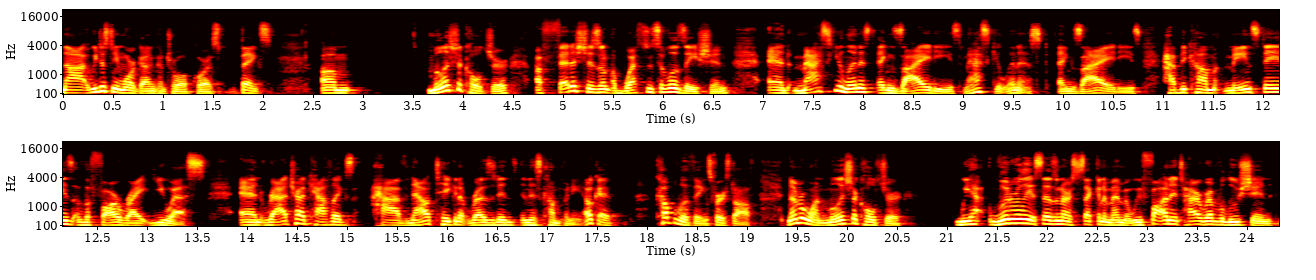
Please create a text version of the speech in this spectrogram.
nah, we just need more gun control, of course. Thanks. Um, militia culture, a fetishism of Western civilization, and masculinist anxieties, masculinist anxieties have become mainstays of the far right US. And rad trad Catholics have now taken up residence in this company. Okay, couple of things. First off, number one, militia culture we ha- literally it says in our second amendment we fought an entire revolution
